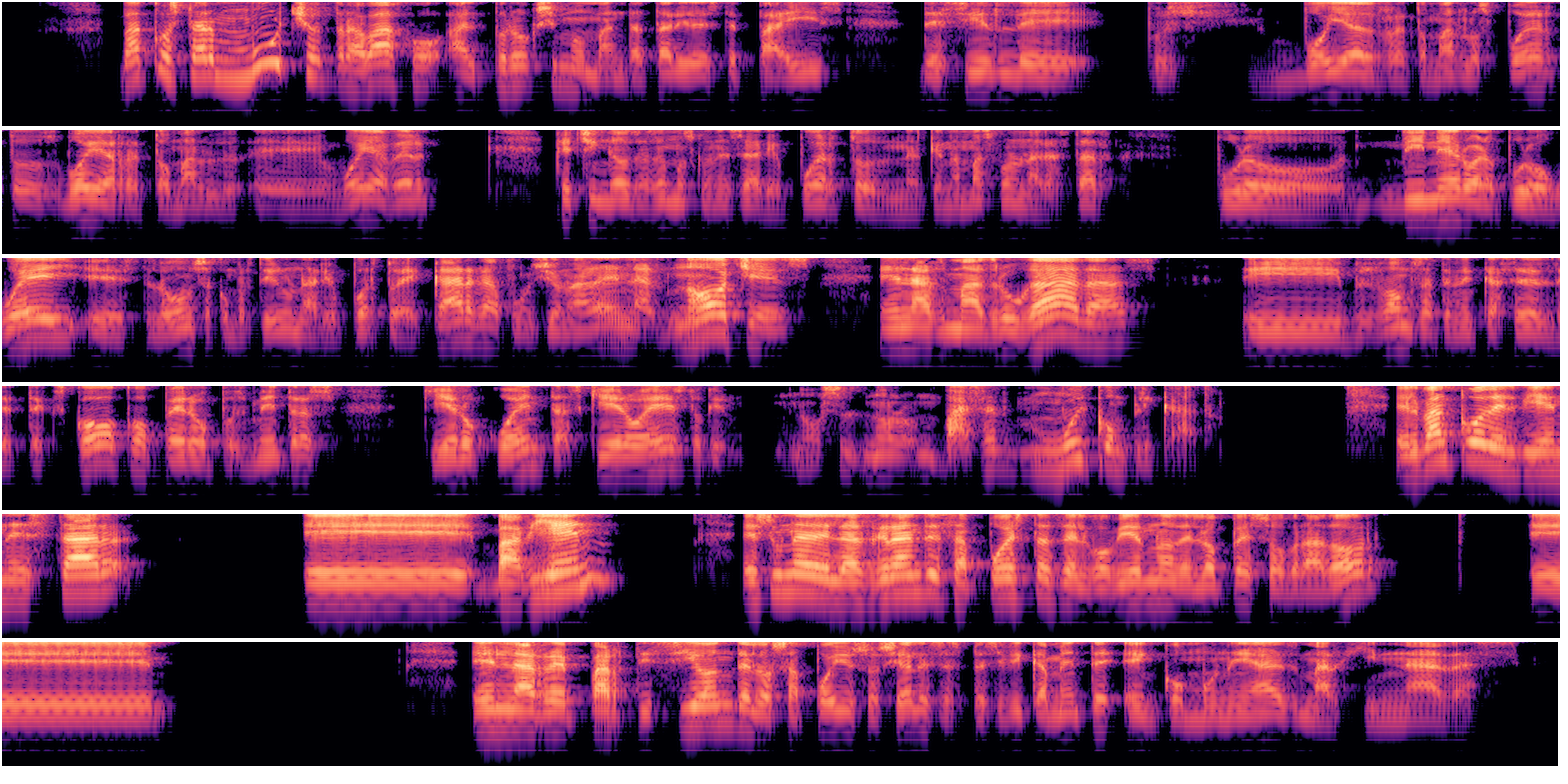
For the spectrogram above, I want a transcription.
Va a costar mucho trabajo al próximo mandatario de este país decirle, pues voy a retomar los puertos, voy a retomar, eh, voy a ver qué chingados hacemos con ese aeropuerto en el que nada más fueron a gastar puro dinero a lo puro güey, este, lo vamos a convertir en un aeropuerto de carga, funcionará en las noches, en las madrugadas, y pues vamos a tener que hacer el de Texcoco, pero pues mientras quiero cuentas, quiero esto, que no, no va a ser muy complicado. El Banco del Bienestar eh, va bien, es una de las grandes apuestas del gobierno de López Obrador. Eh, en la repartición de los apoyos sociales, específicamente en comunidades marginadas.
